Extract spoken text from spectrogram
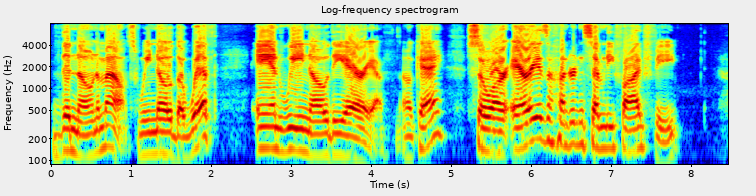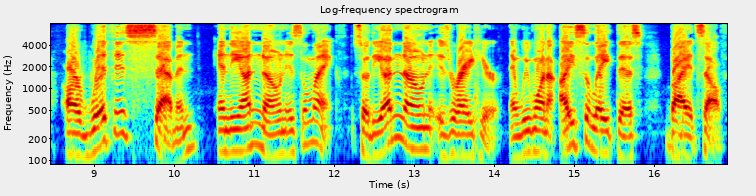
the known amounts. We know the width and we know the area. Okay, so our area is 175 feet, our width is 7, and the unknown is the length. So the unknown is right here, and we want to isolate this by itself.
